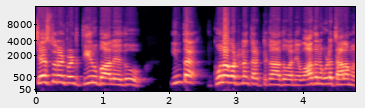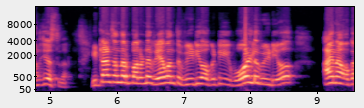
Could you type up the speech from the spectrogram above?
చేస్తున్నటువంటి తీరు బాగాలేదు ఇంత కూలగొట్టడం కరెక్ట్ కాదు అనే వాదన కూడా చాలామంది చేస్తున్నారు. ఇట్లాంటి సందర్భాల్లోనే రేవంత్ వీడియో ఒకటి ఓల్డ్ వీడియో ఆయన ఒక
